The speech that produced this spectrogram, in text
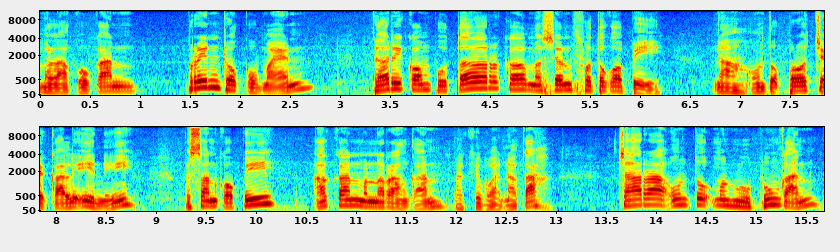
melakukan print dokumen dari komputer ke mesin fotokopi. Nah, untuk proyek kali ini, pesan kopi akan menerangkan bagaimanakah cara untuk menghubungkan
